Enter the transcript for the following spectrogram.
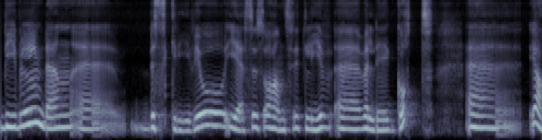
Bibelen den eh, beskriver jo Jesus og hans sitt liv eh, veldig godt. Eh, ja.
